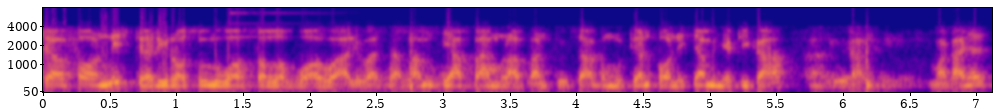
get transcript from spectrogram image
ada vonis dari Rasulullah Shallallahu Alaihi Wasallam siapa yang melakukan dosa kemudian vonisnya menjadi kafir. Makanya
